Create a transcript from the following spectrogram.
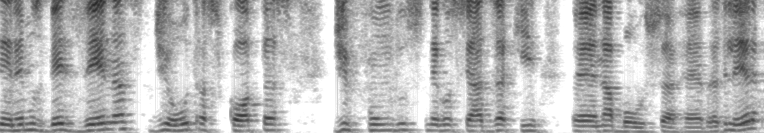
teremos dezenas de outras cotas de fundos negociados aqui é, na Bolsa é, brasileira.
